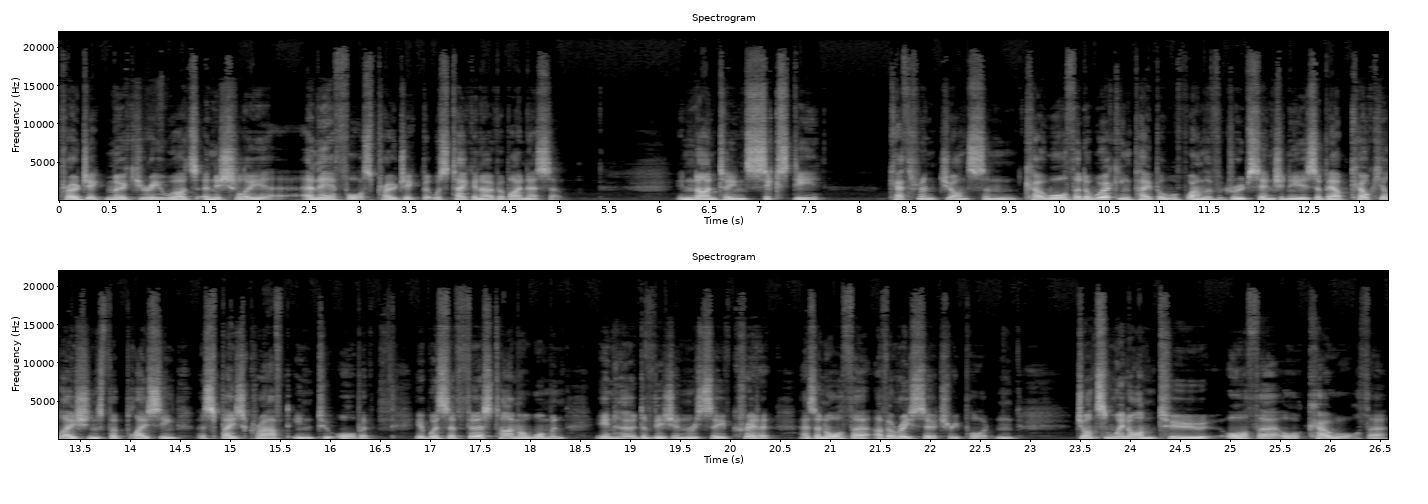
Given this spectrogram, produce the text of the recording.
Project Mercury was initially an Air Force project but was taken over by NASA. In 1960, Katherine Johnson co authored a working paper with one of the group's engineers about calculations for placing a spacecraft into orbit it was the first time a woman in her division received credit as an author of a research report, and Johnson went on to author or co author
